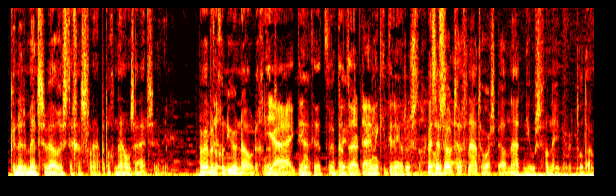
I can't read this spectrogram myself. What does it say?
kunnen de mensen wel rustig gaan slapen, toch na onze uitzending. Maar we hebben nog een uur nodig. Ja, we... ik denk ja? dat, okay. dat uiteindelijk iedereen rustig We zijn zo terug na het hoorspel, na het nieuws van 1 uur. Tot dan.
